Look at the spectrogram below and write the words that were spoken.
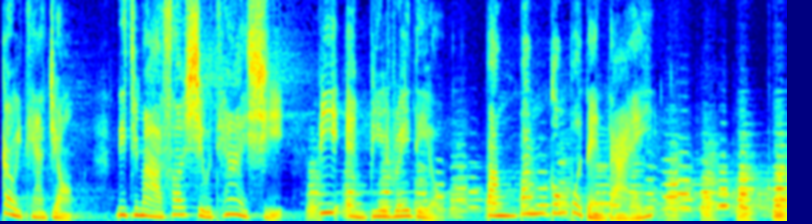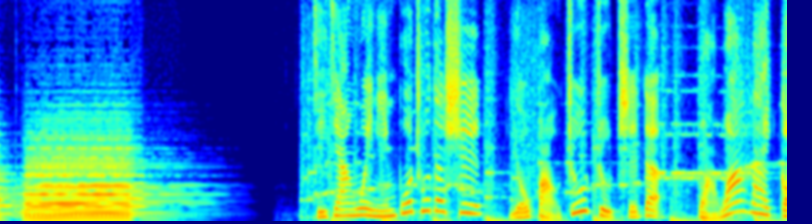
各位听众，你今马所收听的是 B N B Radio 帮帮广播电台。即将为您播出的是由宝珠主持的《娃娃来狗》。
